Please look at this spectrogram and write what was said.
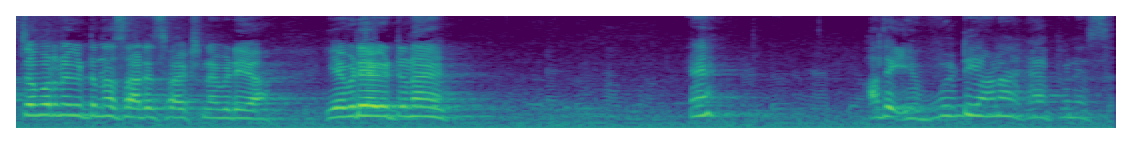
കസ്റ്റമറിന് കിട്ടുന്ന സാറ്റിസ്ഫാക്ഷൻ എവിടെയാ? എവിടെയാ കിട്ടണേ? ഏ? അതെ എവിടെയാണ് ഹാപ്പിനെസ്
